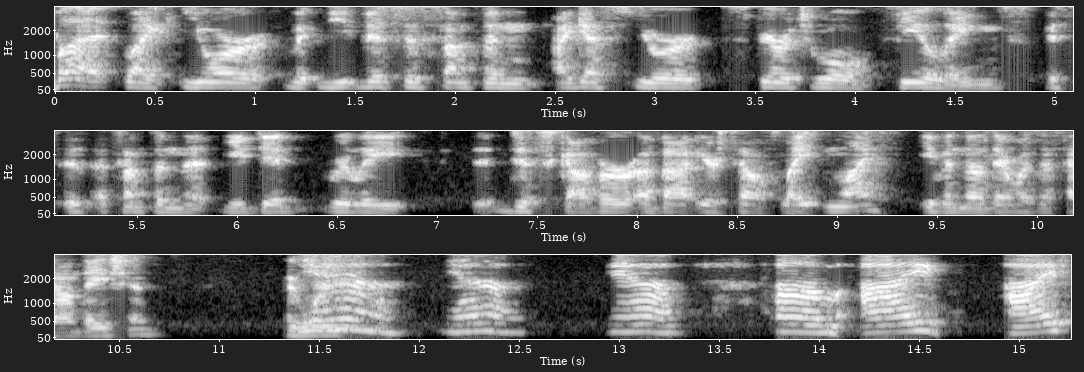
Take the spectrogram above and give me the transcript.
but like your but you, this is something i guess your spiritual feelings is, is something that you did really discover about yourself late in life even though there was a foundation Like, you- yeah, yeah, yeah. Um, I I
